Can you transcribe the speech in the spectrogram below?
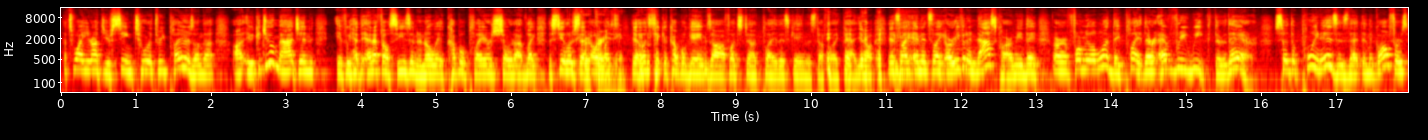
that's why you're not you're seeing two or three players on the. Uh, could you imagine if we had the NFL season and only a couple players showed up? Like the Steelers said, "Oh, let's, yeah, let's take a couple games off. Let's not play this game and stuff like that." You know, it's like, and it's like, or even in NASCAR. I mean, they or Formula One, they play. They're every week. They're there. So the point is, is that in the golfers,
